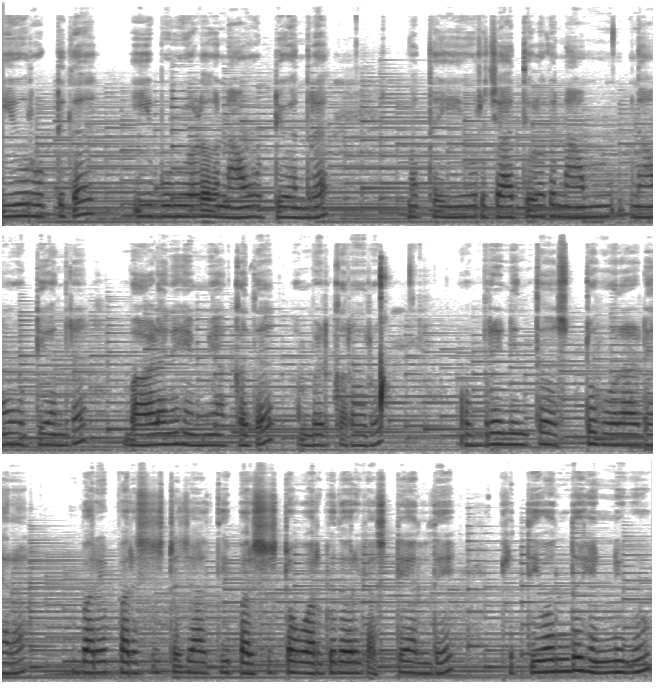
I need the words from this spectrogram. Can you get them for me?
ಇವ್ರು ಹುಟ್ಟಿದ ಈ ಭೂಮಿಯೊಳಗೆ ನಾವು ಹುಟ್ಟಿವಂದ್ರೆ ಮತ್ತು ಇವ್ರ ಜಾತಿ ಒಳಗೆ ನಾವು ನಾವು ಹುಟ್ಟಿವಂದ್ರೆ ಭಾಳನೇ ಹೆಮ್ಮೆ ಆಕ್ಕದ ಅಂಬೇಡ್ಕರ್ ಅವರು. ಒಬ್ಬರೇ ನಿಂತು ಅಷ್ಟು ಹೋರಾಡ್ಯಾರ. ಬರೀ ಪರಿಶಿಷ್ಟ ಜಾತಿ, ಪರಿಶಿಷ್ಟ ವರ್ಗದವ್ರಿಗೆ ಅಷ್ಟೇ ಅಲ್ಲದೆ ಪ್ರತಿಯೊಂದು ಹೆಣ್ಣಿಗೂ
